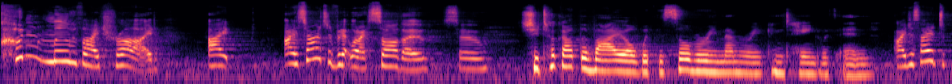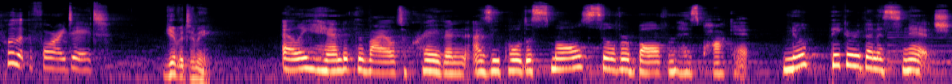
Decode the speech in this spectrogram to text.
Couldn't move if I tried. I I started to forget what I saw though, so She took out the vial with the silvery memory contained within. I decided to pull it before I did. Give it to me. Ellie handed the vial to Craven as he pulled a small silver ball from his pocket, no bigger than a snitch,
